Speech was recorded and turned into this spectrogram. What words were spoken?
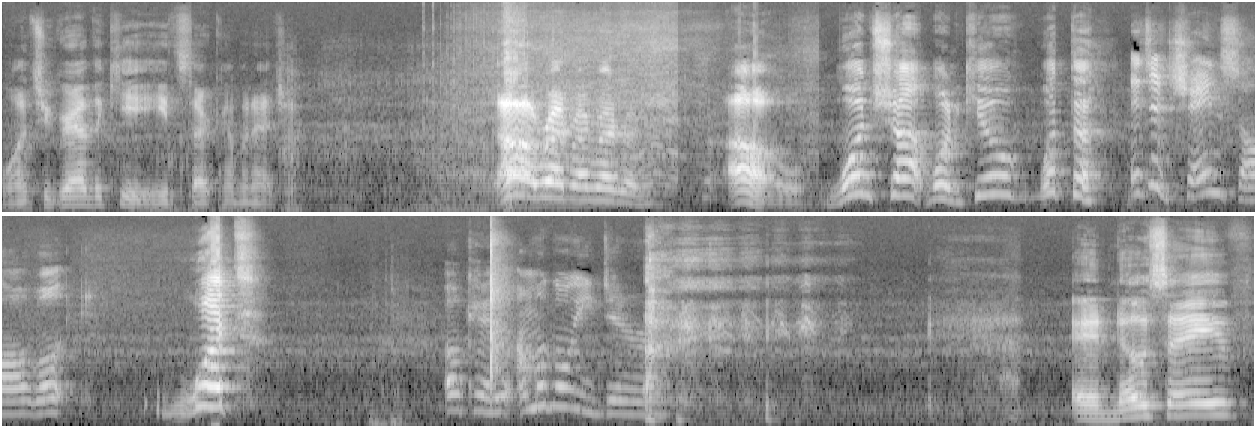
once you grab the key, he'd start coming at you. Oh, run, run, run, run. Oh, one shot, one kill? What the? It's a chainsaw. Well, What? okay, I'm gonna go eat dinner. and no save?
